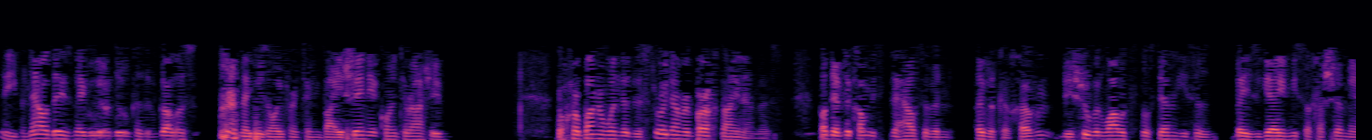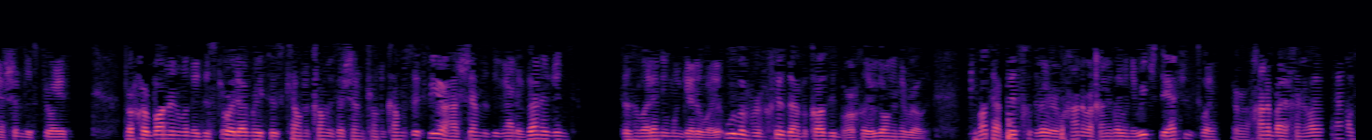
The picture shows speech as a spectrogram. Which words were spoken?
Even nowadays, maybe we don't do it because of gullus. maybe it's only for anything by according to Rashi. But Churbanan, when they're destroyed, I'm Baruch Dayan this. But they have to come to the house of an Ivaka Chavim. The Yeshuv, while it's still standing, he says, Beis Gay, Misach Hashem, may Hashem destroy it. For Churbanan, when they destroyed Emre, he says, Kel Nekamis Hashem, Kel Nekamis Hashem is the God of vengeance doesn't let anyone get away. Ulav Rav Chisda because you're going in the road. When they reached the entranceway, Rav Chana by Chanilai's house,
